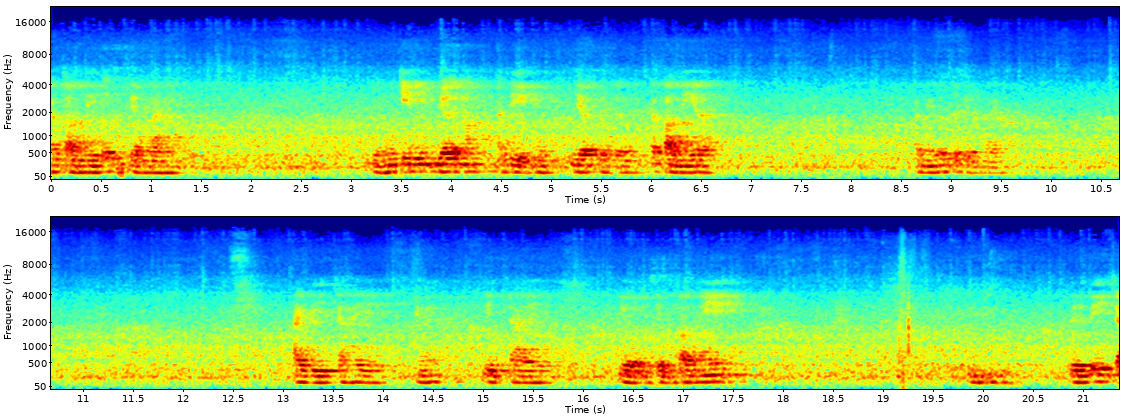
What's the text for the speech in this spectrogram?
แล้วตอนนี้รู้สึกอะไรอย่างเมื่อกี้เยอะเนาะอดีตเยอะไปเลยแล้วตอนนี้ล่ะตอนนี้รู้สึกอย่างไรใครดีใจใช่ไหมดีใจ อยู่ถึงตอนนี้ หรือดีใจ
